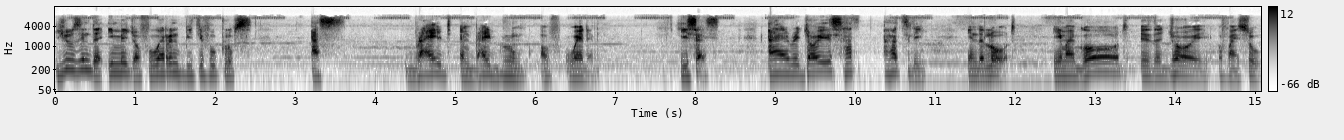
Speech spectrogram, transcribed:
using the image of wearing beautiful clothes as bride and bridegroom of wedding. He says, I rejoice heartily in the Lord. In my God is the joy of my soul.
